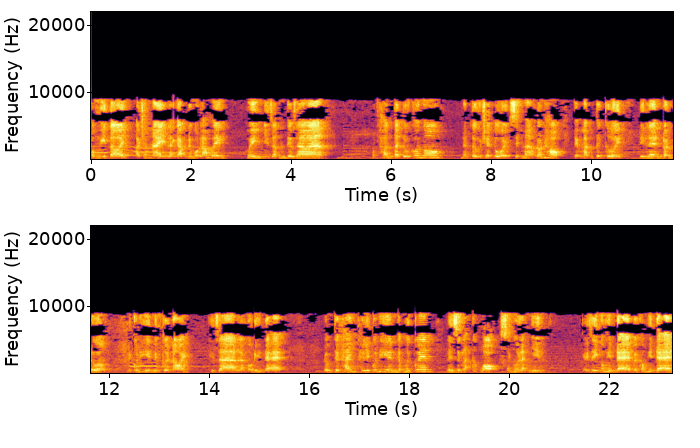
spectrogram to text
không nghĩ tới, ở trong này lại gặp được một lão huynh. Huynh nhìn rất tiêu dao à. Một thần tài tử khôi ngô, nam tử trẻ tuổi, xịn mạo đôn hậu, vẻ mặt tươi cười, đi lên đón đường. Lý Quân Hiên mỉm cười nói, thì ra là ngô điển đệ. Đồng Tiểu Thanh thấy Lý Quân Hiên gặp người quen, liền dừng lại cước bộ, xoay người lại nhìn. Cái gì ngô hiền đệ với không hiền đệ,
